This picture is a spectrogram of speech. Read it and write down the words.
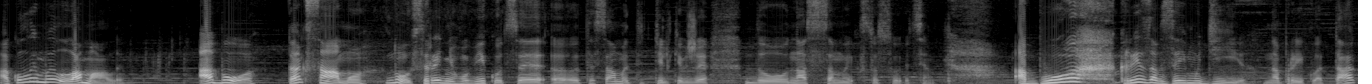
а коли ми ламали. Або так само, ну, середнього віку це е, те саме, тільки вже до нас самих стосується. Або криза взаємодії, наприклад, так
